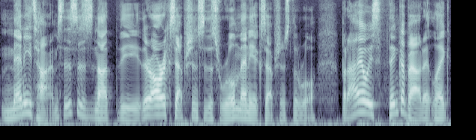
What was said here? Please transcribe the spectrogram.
many times, this is not the, there are exceptions to this rule, many exceptions to the rule, but I always think about it like,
